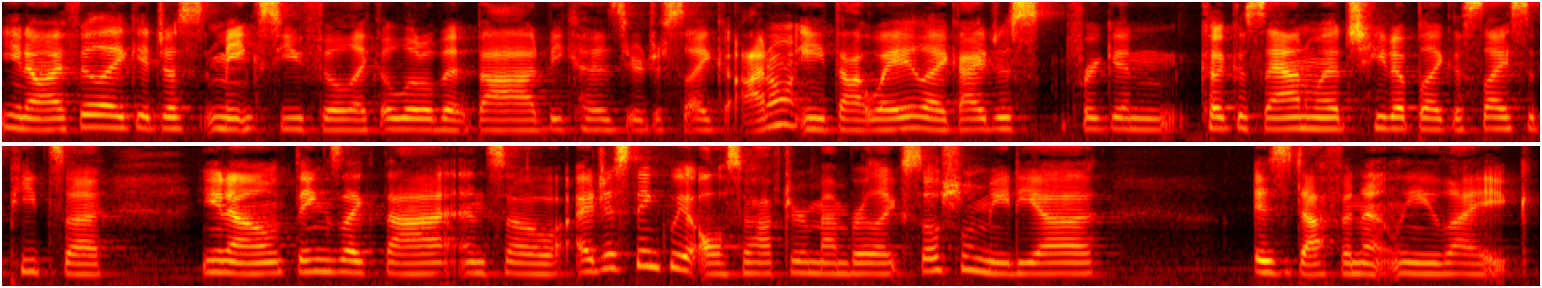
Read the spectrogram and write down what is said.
you know i feel like it just makes you feel like a little bit bad because you're just like i don't eat that way like i just freaking cook a sandwich heat up like a slice of pizza you know things like that and so i just think we also have to remember like social media is definitely like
